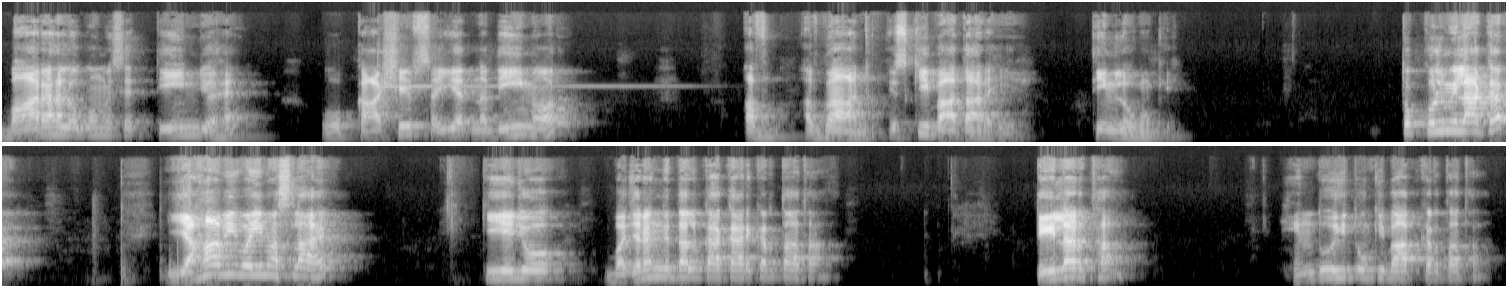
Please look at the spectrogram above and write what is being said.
बारह लोगों में से तीन जो है, वो काशिफ, सैयद नदीम और अफगान, इसकी बात आ रही है, तीन लोगों की। तो कुल मिलाकर, यहाँ भी वही मसला है कि ये जो बजरंग दल का कार्यकर्ता था, टेलर था, हिंदू हितों की बात करता था,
